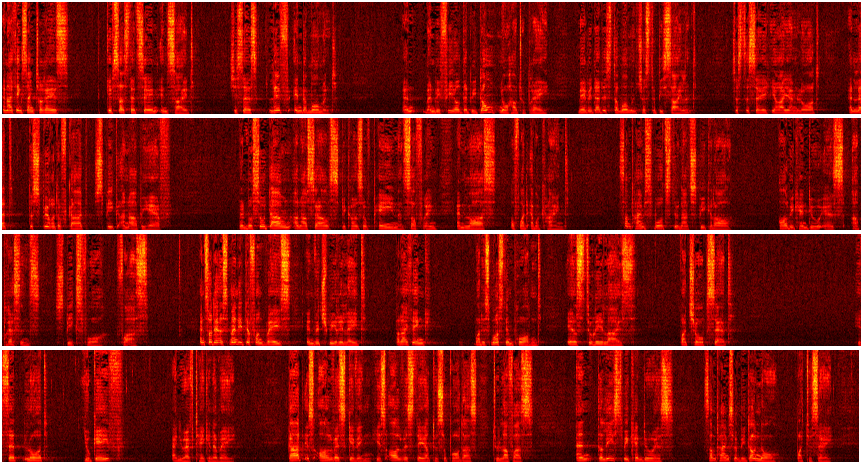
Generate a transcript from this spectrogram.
And I think St. Therese gives us that same insight. She says, live in the moment. And when we feel that we don't know how to pray, maybe that is the moment just to be silent, just to say, Here I am, Lord, and let the Spirit of God speak on our behalf. When we're so down on ourselves because of pain and suffering and loss, of whatever kind. Sometimes words do not speak at all. All we can do is our presence speaks for, for us. And so there's many different ways in which we relate. But I think what is most important is to realize what Job said. He said, Lord, you gave and you have taken away. God is always giving, He's always there to support us, to love us. And the least we can do is sometimes when we don't know what to say,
